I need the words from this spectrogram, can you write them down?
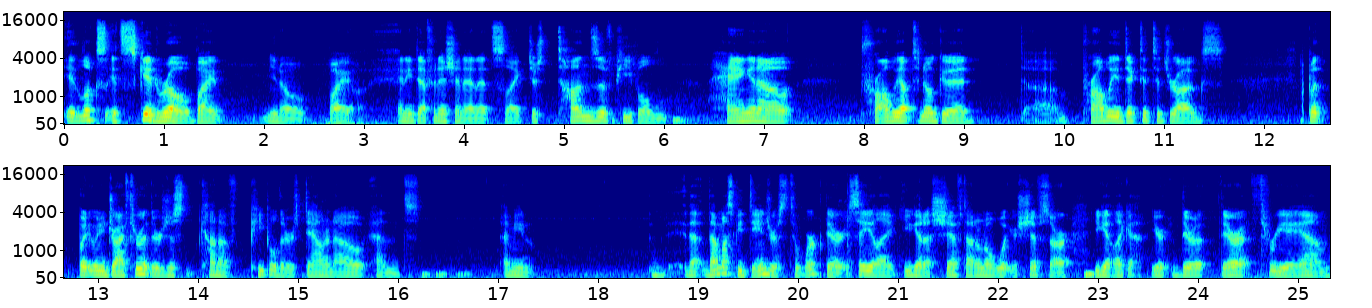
it looks it's Skid Row by you know by any definition, and it's like just tons of people hanging out, probably up to no good, uh, probably addicted to drugs but but when you drive through it there's just kind of people that are down and out and i mean that that must be dangerous to work there say like you get a shift i don't know what your shifts are you get like a you're they're there at 3 a.m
